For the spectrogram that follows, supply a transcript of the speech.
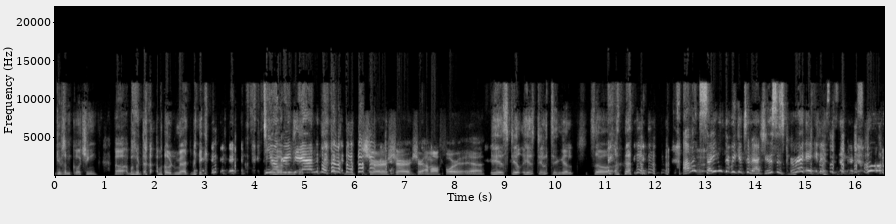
give some coaching uh, about about matchmaking. Do you About agree. Dan? sure, sure, sure. I'm all for it. Yeah. he's still he's still single, so I'm excited that we get to match you. This is great. This is like, oh,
